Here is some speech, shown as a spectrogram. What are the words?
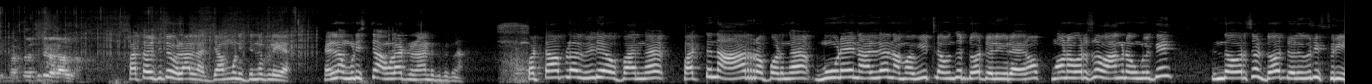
பத்து வச்சுட்டு விளாட்லாம். பற்ற வச்சுட்டு விளாட்லாம். ஜம்முன்னு சின்ன பிள்ளைய. எல்லாம் முடிச்சுட்டு அவங்களாட்ட விளாண்டுக்கிட்டு இருக்கலாம். பட்டாப்பில் வீடியோவை பாருங்கள் பட்டுன்னு ஆர்டரை போடுங்க. மூணே நாளில் நம்ம வீட்டில் வந்து டோர் டெலிவரி ஆயிரும். போன வருஷம் வாங்கினவங்களுக்கு இந்த வருஷம் டோர் டெலிவரி ஃப்ரீ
